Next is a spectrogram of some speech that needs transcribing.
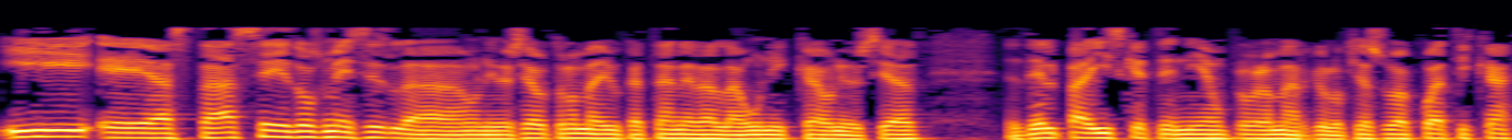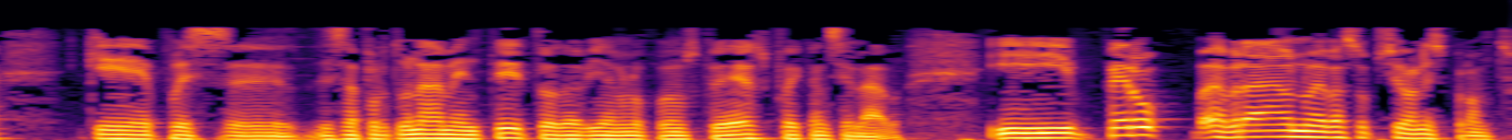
Y eh, hasta hace dos meses la Universidad Autónoma de Yucatán era la única universidad del país que tenía un programa de arqueología subacuática que pues eh, desafortunadamente todavía no lo podemos creer fue cancelado y pero habrá nuevas opciones pronto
